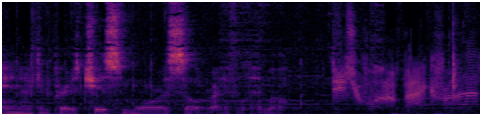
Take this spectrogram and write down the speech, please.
And I can purchase more assault rifle ammo. Did you want a bag for that?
